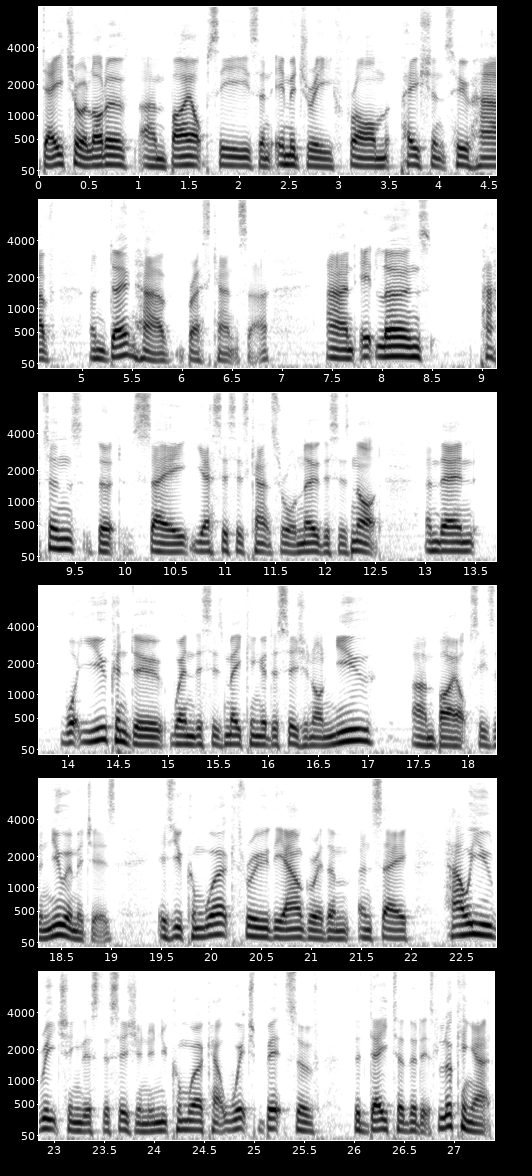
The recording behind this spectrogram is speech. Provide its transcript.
data, a lot of um, biopsies and imagery from patients who have and don't have breast cancer, and it learns patterns that say, yes, this is cancer, or no, this is not. And then what you can do when this is making a decision on new um, biopsies and new images is you can work through the algorithm and say, how are you reaching this decision? And you can work out which bits of the data that it's looking at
